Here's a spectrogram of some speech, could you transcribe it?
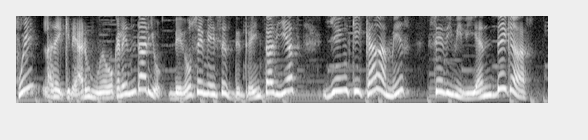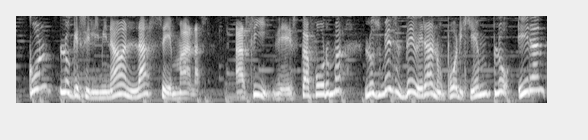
fue la de crear un nuevo calendario de 12 meses de 30 días y en que cada mes se dividía en décadas, con lo que se eliminaban las semanas. Así, de esta forma, los meses de verano, por ejemplo, eran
